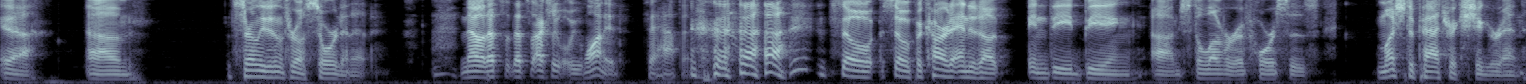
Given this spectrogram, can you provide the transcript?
Yeah, um, certainly didn't throw a sword in it. No, that's that's actually what we wanted to happen. so so Picard ended up indeed being um, just a lover of horses, much to Patrick's chagrin.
